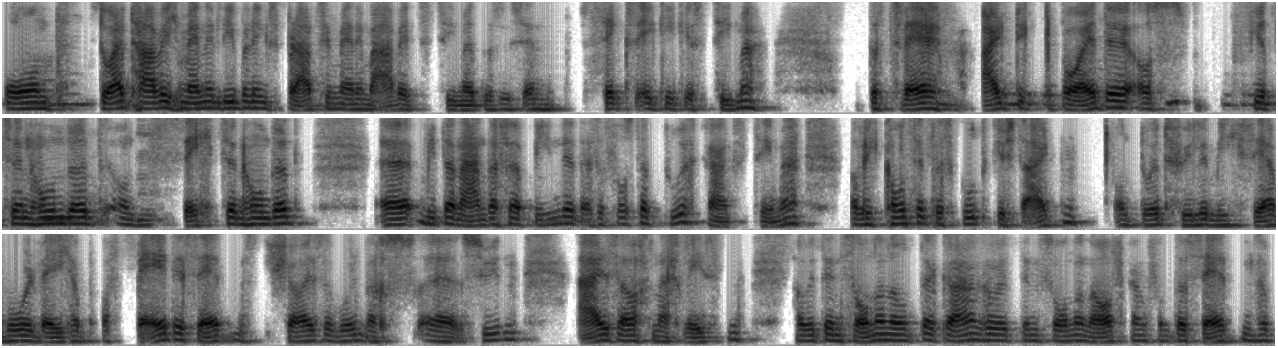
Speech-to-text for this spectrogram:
Und dort habe ich meinen Lieblingsplatz in meinem Arbeitszimmer. Das ist ein sechseckiges Zimmer, das zwei alte Gebäude aus 1400 und 1600 äh, miteinander verbindet, also fast ein Durchgangszimmer. Aber ich konnte das gut gestalten und dort fühle ich mich sehr wohl, weil ich habe auf beide Seiten, ich schaue sowohl nach äh, Süden als auch nach Westen. Habe den Sonnenuntergang, habe den Sonnenaufgang von der Seite, habe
